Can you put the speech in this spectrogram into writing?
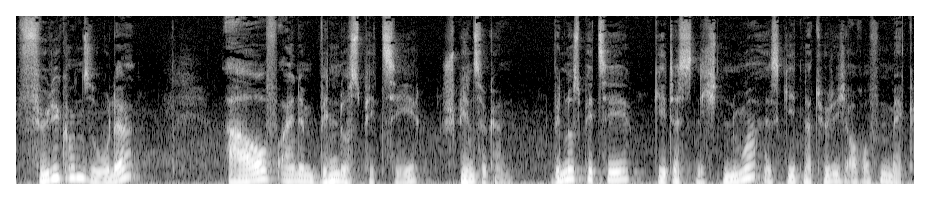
für die Konsole auf einem Windows-PC spielen zu können. Windows-PC geht es nicht nur, es geht natürlich auch auf dem Mac.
